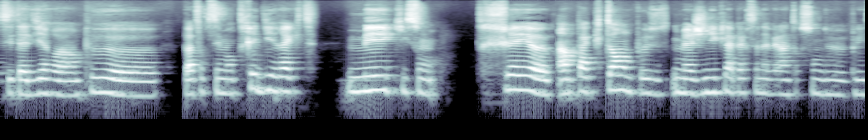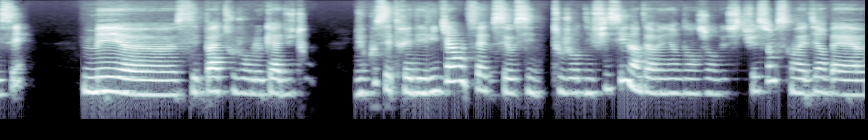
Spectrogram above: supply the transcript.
c'est-à-dire un peu pas forcément très directs, mais qui sont très euh, impactant. On peut imaginer que la personne avait l'intention de blesser, mais euh, c'est pas toujours le cas du tout. Du coup, c'est très délicat en fait. C'est aussi toujours difficile d'intervenir dans ce genre de situation parce qu'on va dire, ben, euh,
